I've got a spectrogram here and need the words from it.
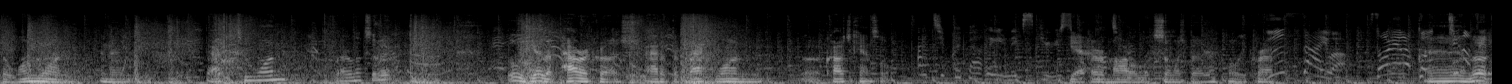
The 1-1, and then back 2-1, by the looks of it. Oh, yeah, the power crush out of the back one uh, crouch cancel. Yeah, her model looks so much better. Holy crap. And look,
